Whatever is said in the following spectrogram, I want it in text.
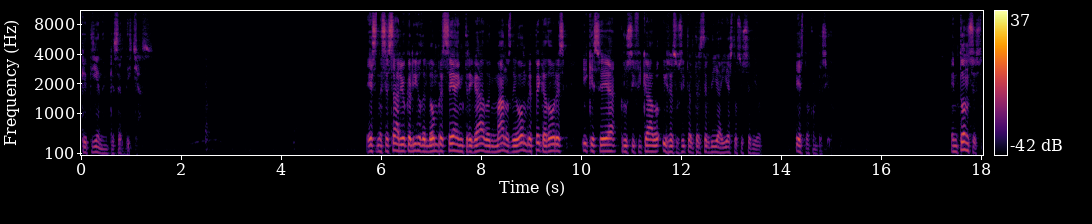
que tienen que ser dichas. Es necesario que el Hijo del Hombre sea entregado en manos de hombres pecadores y que sea crucificado y resucite el tercer día. Y esto sucedió. Esto aconteció. Entonces,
